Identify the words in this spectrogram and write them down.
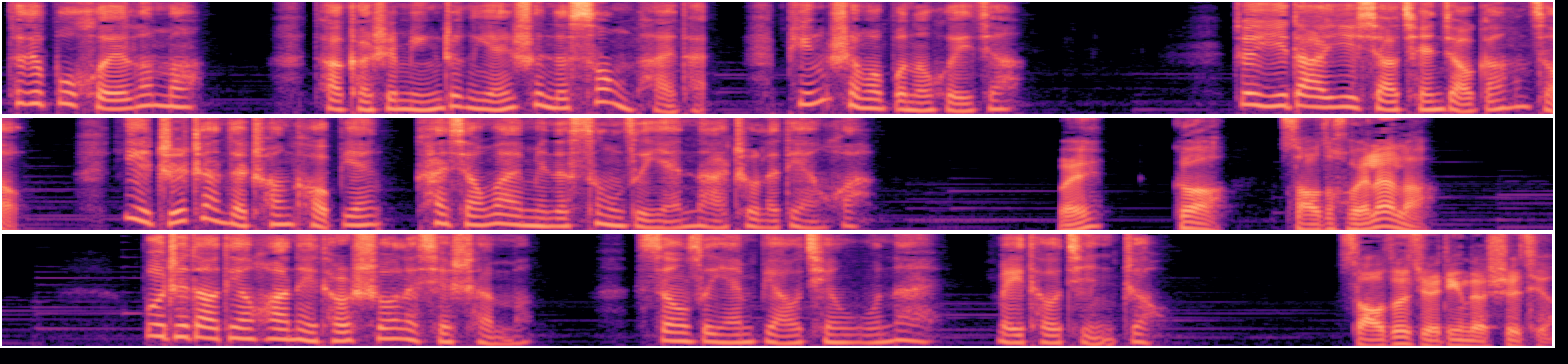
他就不回了吗？他可是名正言顺的宋太太，凭什么不能回家？这一大一小前脚刚走，一直站在窗口边看向外面的宋子言拿出了电话：“喂，哥，嫂子回来了。”不知道电话那头说了些什么，宋子言表情无奈，眉头紧皱：“嫂子决定的事情，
